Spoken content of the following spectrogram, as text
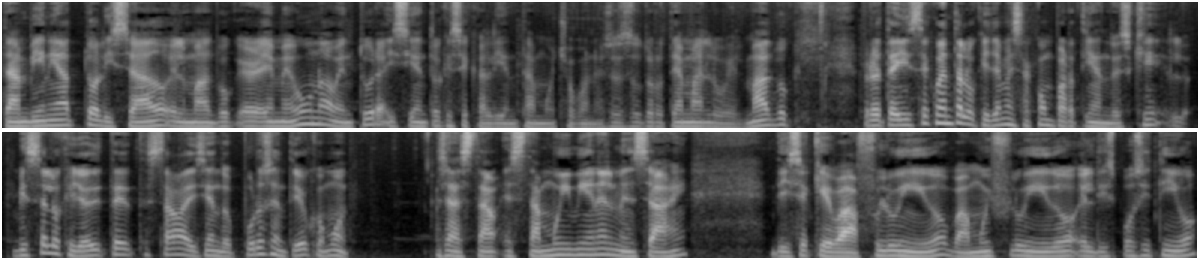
También he actualizado el MacBook Air M1 Aventura y siento que se calienta mucho. Bueno, eso es otro tema, lo del MacBook. Pero te diste cuenta lo que ella me está compartiendo. Es que, viste lo que yo te, estaba diciendo, puro sentido común. O sea, está, está muy bien el mensaje. Dice que va fluido, va muy fluido el dispositivo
